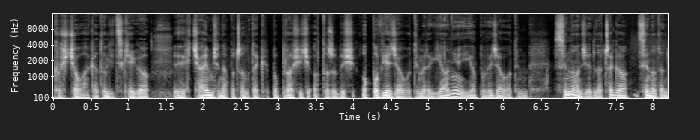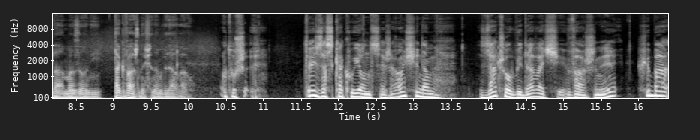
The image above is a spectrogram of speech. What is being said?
Kościoła katolickiego. Y, chciałem Cię na początek poprosić o to, żebyś opowiedział o tym regionie i opowiedział o tym synodzie. Dlaczego synod na Amazonii tak ważny się nam wydawał? Otóż to jest zaskakujące, że on się nam zaczął wydawać ważny chyba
